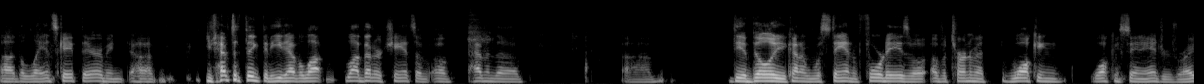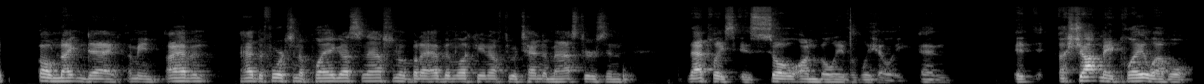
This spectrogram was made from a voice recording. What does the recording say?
uh, the landscape there? I mean, uh, you'd have to think that he'd have a lot lot better chance of of having the um, the ability to kind of withstand four days of a, of a tournament walking walking St Andrews, right? Oh, night and day. I mean, I haven't had the fortune to play Augusta National, but I have been lucky enough to attend a Masters, and that place is so unbelievably hilly. And it a shot may play level,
